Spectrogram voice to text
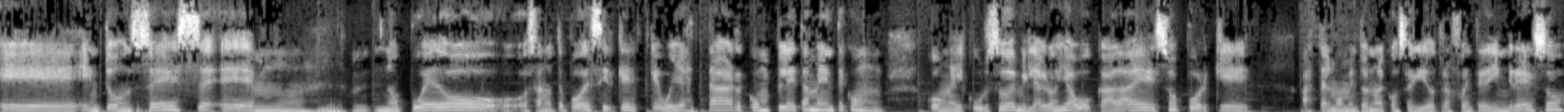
Eh, entonces, eh, no puedo, o sea, no te puedo decir que, que voy a estar completamente con, con el curso de milagros y abocada a eso porque hasta el momento no he conseguido otra fuente de ingresos,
